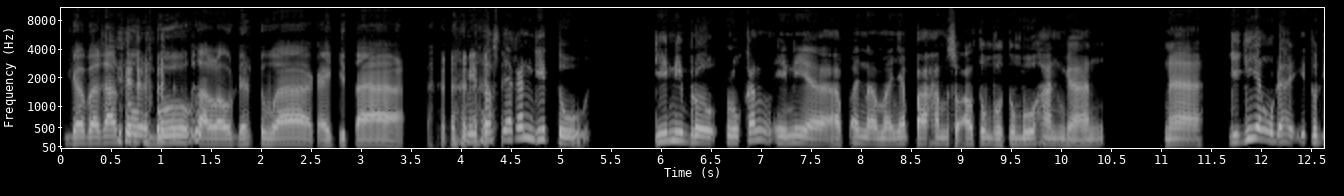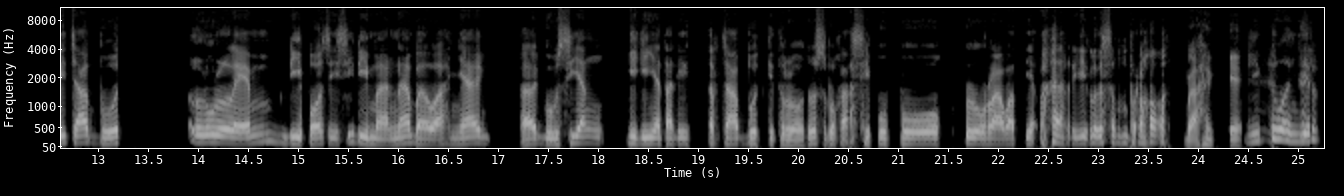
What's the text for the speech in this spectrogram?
nggak bakal tumbuh kalau udah tua kayak kita. Mitosnya kan gitu. Gini bro, lu kan ini ya apa namanya paham soal tumbuh-tumbuhan kan. Nah gigi yang udah itu dicabut, lu lem di posisi di mana bawahnya eh, gusi yang giginya tadi tercabut gitu loh. Terus lu kasih pupuk, lu rawat tiap hari, lu semprot Bangke. gitu anjir.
